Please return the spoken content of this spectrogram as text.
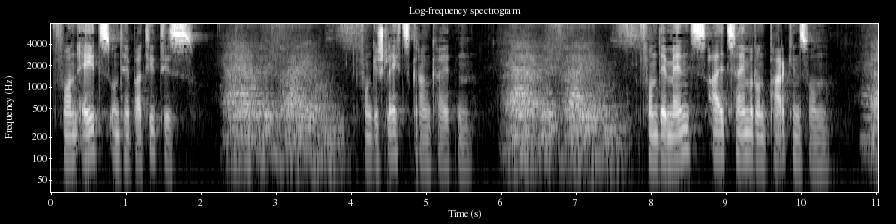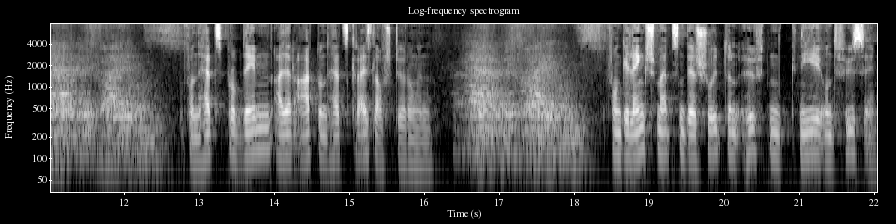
von AIDS und Hepatitis, von Geschlechtskrankheiten, von Demenz, Alzheimer und Parkinson, von Herzproblemen aller Art und Herz-Kreislauf-Störungen, von Gelenkschmerzen der Schultern, Hüften, Knie und Füße,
